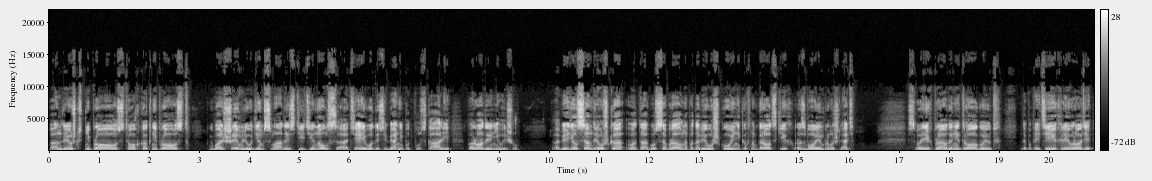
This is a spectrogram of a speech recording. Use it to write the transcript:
Андрюшка непрост, ох, как непрост. К большим людям с младости тянулся, а те его до себя не подпускали, породы не вышел. Обиделся Андрюшка, в атагу собрал наподобие ушкуйников новгородских, разбоем промышлять. Своих, правда, не трогают, да попритихли вроде,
